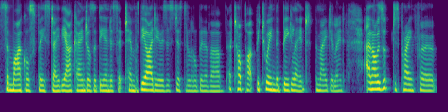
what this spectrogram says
St. Michael's feast day, the Archangels at the end of September. The idea is it's just a little bit of a, a top up between the big Lent, the major Lent. And I was just praying for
